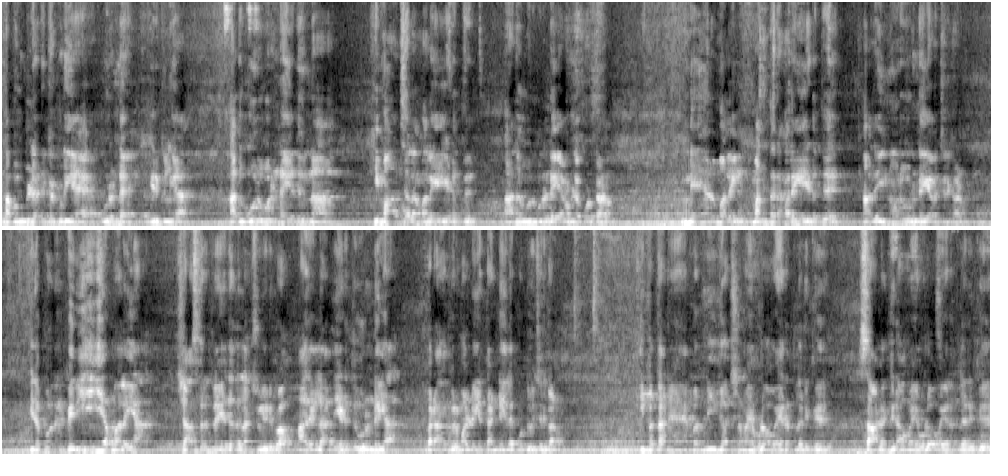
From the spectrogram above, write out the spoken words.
அப்ப உள்ள இருக்கக்கூடிய உருண்டை இருக்கு இல்லையா? அது ஒரு உருண்டை எதுன்னா ஹிமாச்சல மலையை எடுத்து அதை ஒரு உருண்டையா உள்ள போட்டாலும் மேருமலை மந்தர மலையை எடுத்து அதை இன்னொரு உருண்டையா வச்சிருக்கானோ இத போல பெரிய மலையா சாஸ்திரத்துல எதெல்லாம் சொல்லியிருக்கோ அது எல்லாத்தையும் எடுத்து உருண்டையா வராக பெருமாளுடைய தண்டையில போட்டு வச்சிருக்காங்க இப்பதானே பத்ரிகாசிரமம் எவ்வளோ உயரத்துல இருக்கு? சாலகிராமம் எவ்வளோ உயரத்துல இருக்கு?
